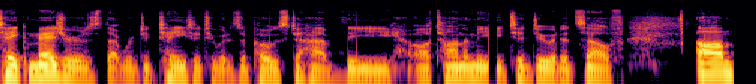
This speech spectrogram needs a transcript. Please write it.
take measures that were dictated to it as opposed to have the autonomy to do it itself. Um,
